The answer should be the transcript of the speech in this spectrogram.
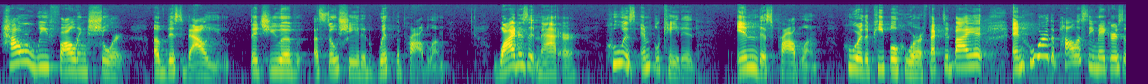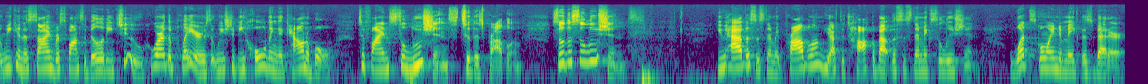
How are we falling short of this value that you have associated with the problem? Why does it matter? Who is implicated in this problem? who are the people who are affected by it, and who are the policymakers that we can assign responsibility to? Who are the players that we should be holding accountable to find solutions to this problem? So, the solutions. You have a systemic problem, you have to talk about the systemic solution. What's going to make this better?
